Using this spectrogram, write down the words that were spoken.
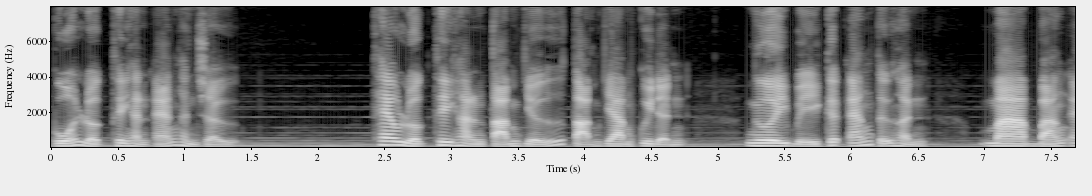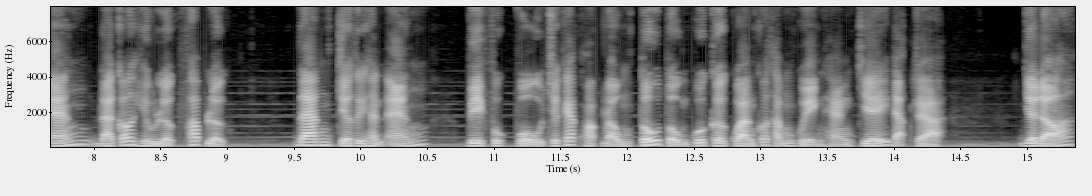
của luật thi hành án hình sự. Theo luật thi hành tạm giữ tạm giam quy định, người bị kết án tử hình mà bản án đã có hiệu lực pháp luật đang chờ thi hành án, việc phục vụ cho các hoạt động tố tụng của cơ quan có thẩm quyền hạn chế đặt ra. Do đó,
